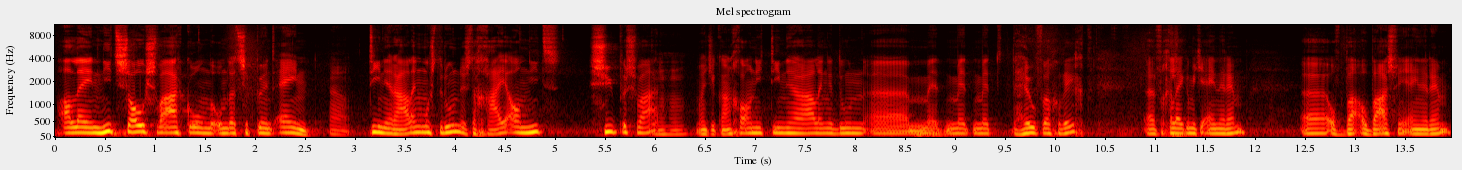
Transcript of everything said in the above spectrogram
Alleen niet zo zwaar konden, omdat ze punt 1 ja. 10 herhalingen moesten doen. Dus dan ga je al niet super zwaar. Mhm. Want je kan gewoon niet 10 herhalingen doen eh, met, met, met heel veel gewicht. eh, vergeleken met je 1RM. eh, of ba- op basis van je 1RM.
